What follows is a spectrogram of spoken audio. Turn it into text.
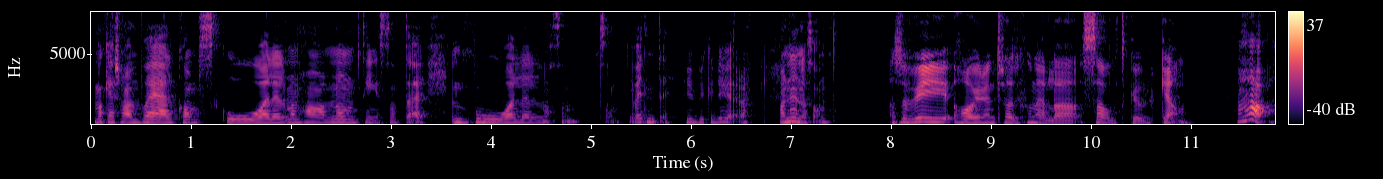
Man kanske har en välkomstskål eller man har någonting sånt där. En bål eller något sånt. sånt. Jag vet inte, hur brukar du göra? Har ni något sånt? Alltså vi har ju den traditionella saltgurkan. Jaha,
